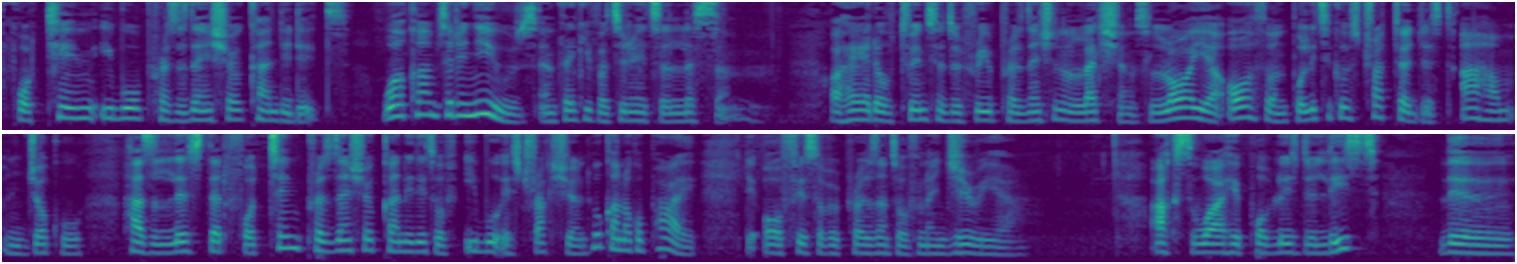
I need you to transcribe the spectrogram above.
14 Igbo presidential candidates. Welcome to the news and thank you for tuning in to listen. Ahead of 2023 presidential elections, lawyer, author, and political strategist Aham Njoku has listed 14 presidential candidates of Igbo extraction who can occupy the office of a president of Nigeria. Asked why he published the list, the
